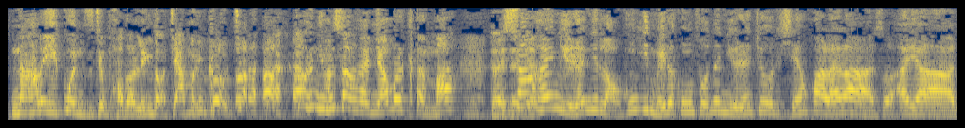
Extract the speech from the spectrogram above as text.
拿了一棍子就跑到领导家门口去 说：“你们上海娘们儿肯吗？对，上海女人，你老公一没了工作，那女人就闲话来了，说哎呀。”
